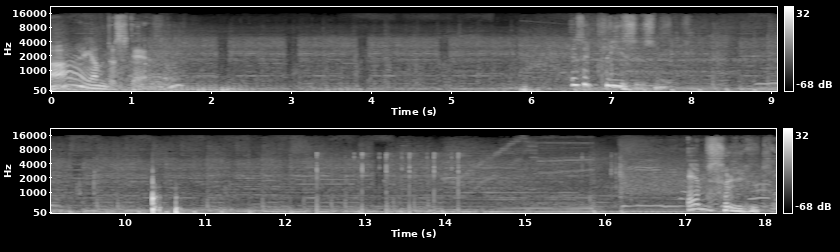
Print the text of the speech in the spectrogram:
I understand. Pleases me. Absolutely.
